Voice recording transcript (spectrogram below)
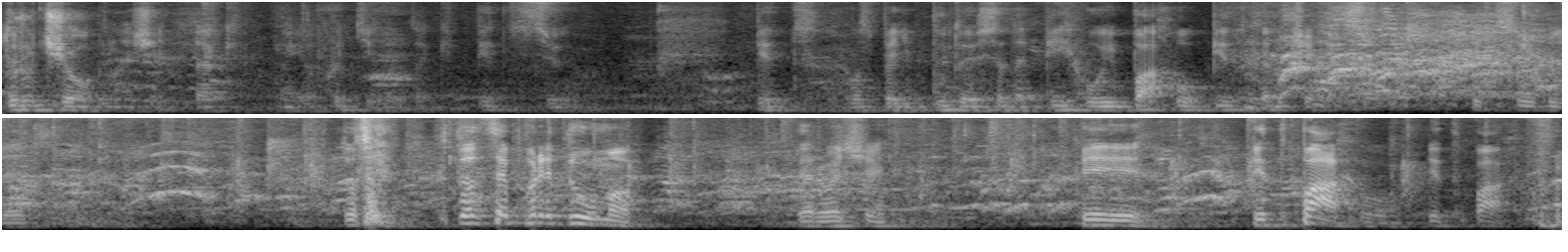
дручок, значить, так. Ми його хотіли так під цю. Під, господи, путаю сюди піху і паху, під, короче, під цю, блядь. Хто, хто це придумав? Коротше, під, під паху, під паху.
